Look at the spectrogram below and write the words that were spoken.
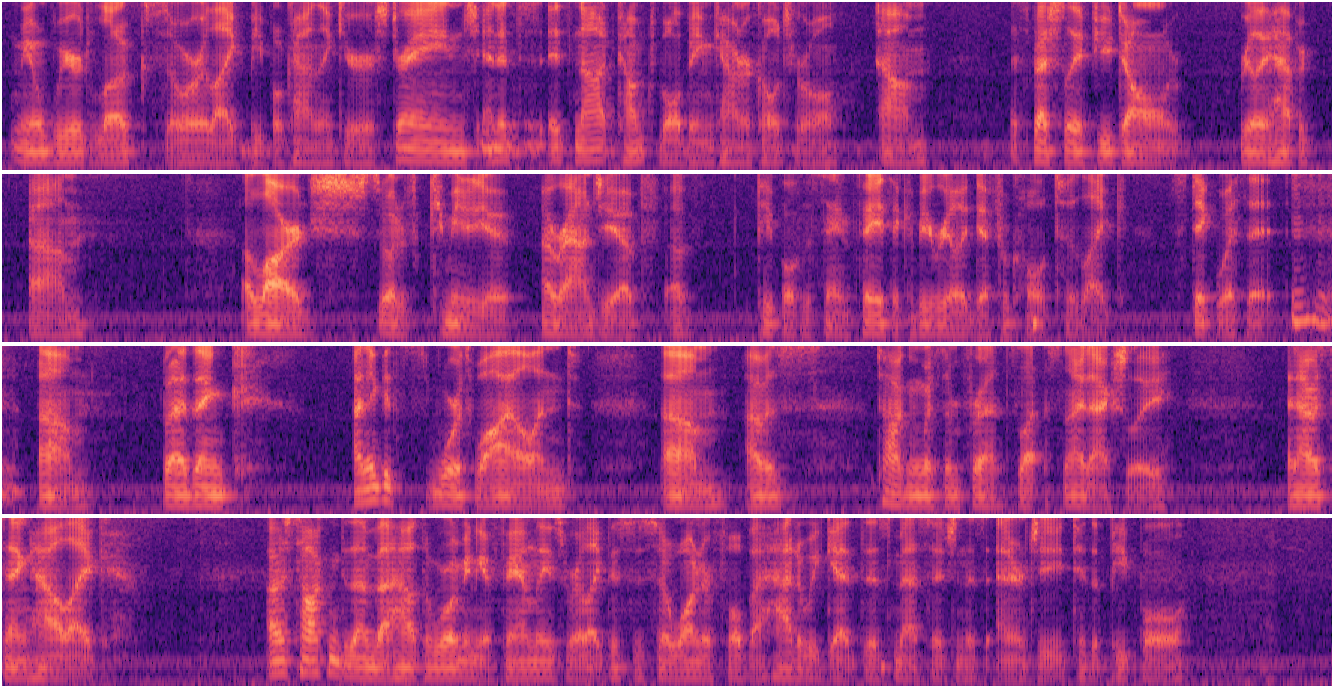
you know, weird looks or like people kind of think you're strange, and it's it's not comfortable being countercultural, um, especially if you don't really have a um, a large sort of community around you of, of people of the same faith, it can be really difficult to like stick with it. Um, but I think I think it's worthwhile, and um, I was talking with some friends last night actually, and I was saying how like I was talking to them about how at the World Meeting of Families we're like this is so wonderful, but how do we get this message and this energy to the people,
